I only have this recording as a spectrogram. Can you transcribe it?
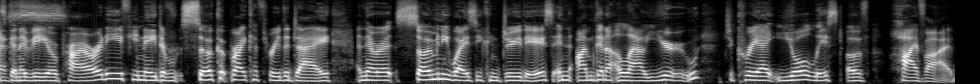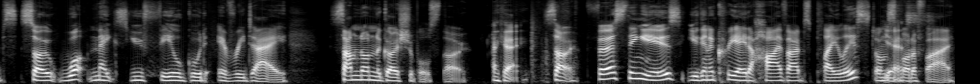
it's going to be your priority if you need a circuit breaker through the day. And there are so many ways you can do this. And I'm going to allow you to create your list of high vibes. So, what makes you feel good every day? Some non negotiables, though. Okay. So, first thing is you're going to create a high vibes playlist on Yes. Spotify.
